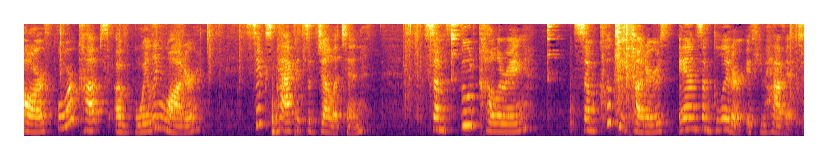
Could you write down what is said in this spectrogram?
are four cups of boiling water, six packets of gelatin, some food coloring, some cookie cutters, and some glitter if you have it.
